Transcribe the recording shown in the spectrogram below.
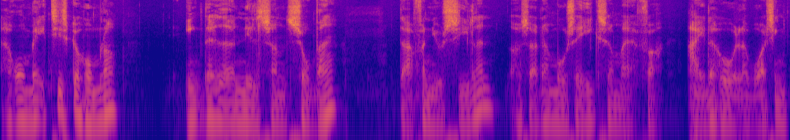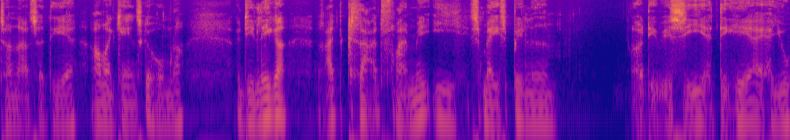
aromatiske humler. En, der hedder Nelson Sauvin, der er fra New Zealand, og så er der Mosaik, som er fra Idaho eller Washington, altså det er amerikanske humler. Og de ligger ret klart fremme i smagsbilledet. Og det vil sige, at det her er jo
